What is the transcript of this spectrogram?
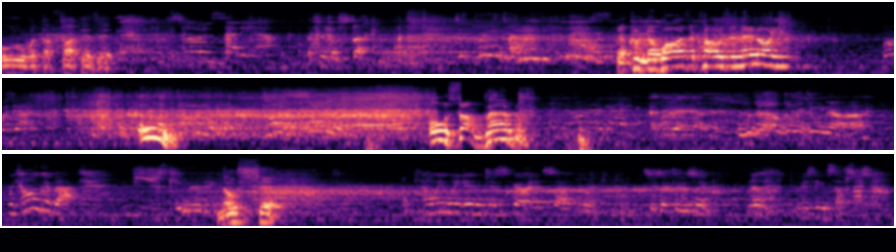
Ooh, what the fuck is it? Slow and steady, yeah? I think I'm stuck. Just breathe with please. The, the walls are closing in on you. What was that? Ooh. Ooh, something grabbed him. Okay. What the hell do we do now, huh? We can't go back. We should just keep moving. No shit. Tell me we didn't just go in a circle. It's exactly the same. No, everything's upside down.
